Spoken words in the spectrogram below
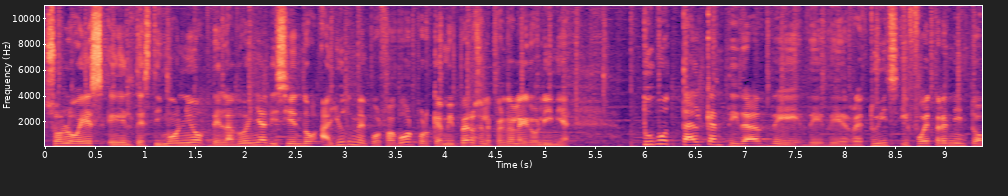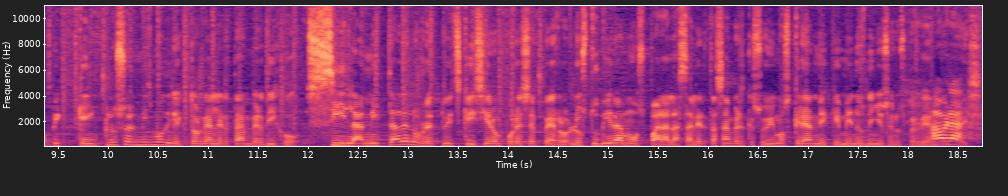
solo es el testimonio de la dueña diciendo, ayúdeme por favor porque a mi perro se le perdió la aerolínea tuvo tal cantidad de, retweets y fue trending topic que incluso el mismo director de Alerta Amber dijo, si la mitad de los retweets que hicieron por ese perro los tuviéramos para las alertas Amber que subimos, créanme que menos niños se nos perdían Ahora, en el país.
